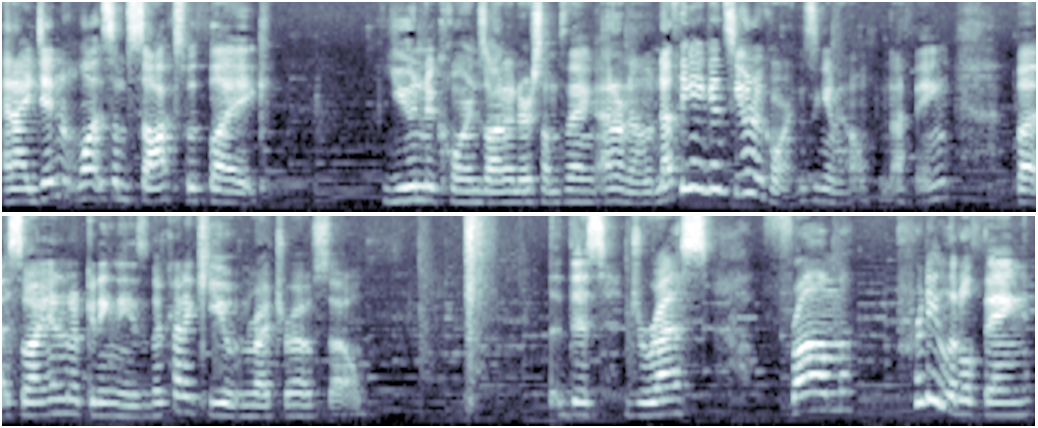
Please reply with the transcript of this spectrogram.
And I didn't want some socks with, like, unicorns on it or something. I don't know. Nothing against unicorns, you know, nothing. But, so I ended up getting these. They're kind of cute and retro, so. This dress from Pretty Little Thing.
